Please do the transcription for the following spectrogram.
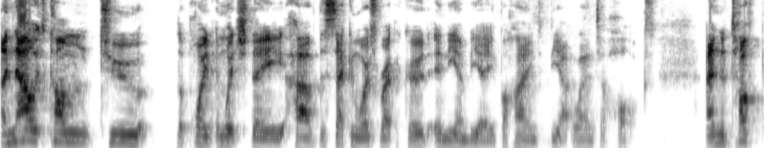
And now it's come to the point in which they have the second worst record in the NBA behind the Atlanta Hawks. And the tough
